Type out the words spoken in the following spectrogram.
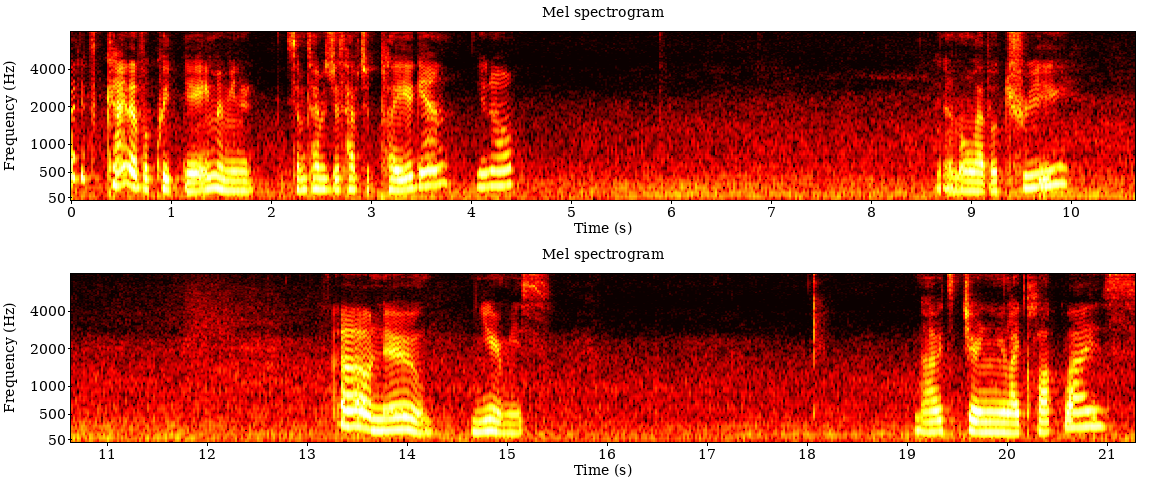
but it's kind of a quick game. I mean, sometimes just have to play again, you know? And I'm on level 3. Oh no, near miss. Now it's turning like clockwise.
